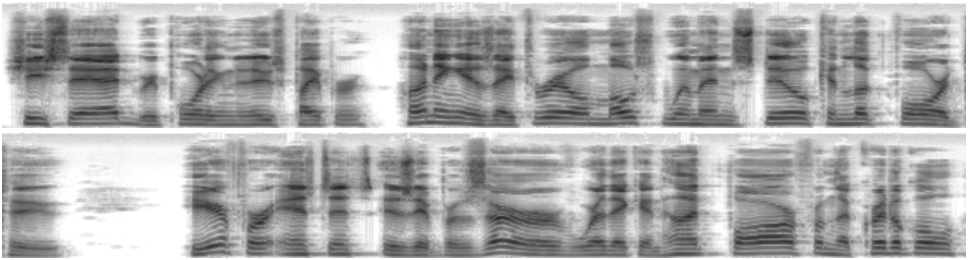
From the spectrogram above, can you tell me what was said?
She said, reporting the newspaper, hunting is a thrill most women still can look forward to. Here, for instance, is a preserve where they can hunt far from the critical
